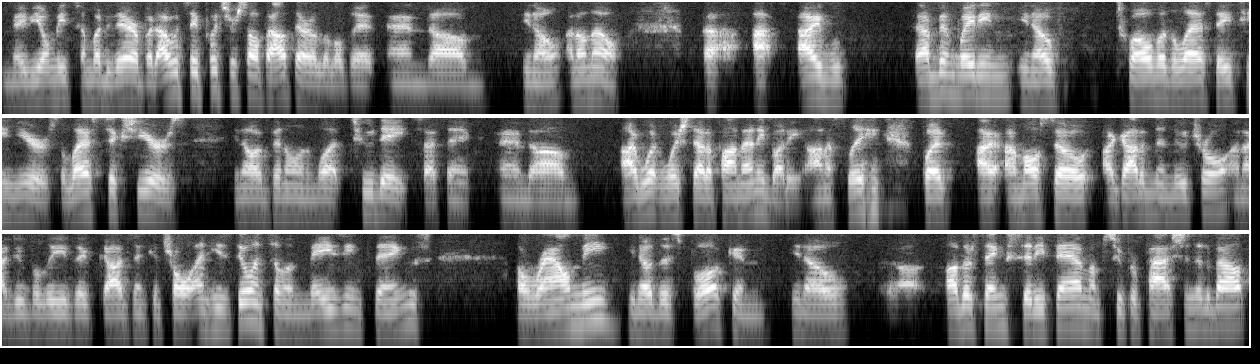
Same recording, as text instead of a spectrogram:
maybe you'll meet somebody there. But I would say put yourself out there a little bit, and um, you know I don't know. Uh, I, I I've been waiting, you know, 12 of the last 18 years. The last six years, you know, I've been on what two dates, I think, and um, I wouldn't wish that upon anybody, honestly. But I, I'm also I got into neutral, and I do believe that God's in control, and He's doing some amazing things around me. You know, this book, and you know, uh, other things, City Fam. I'm super passionate about,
